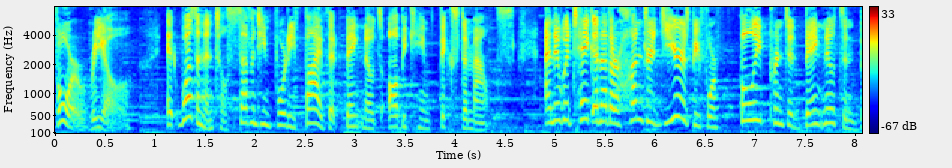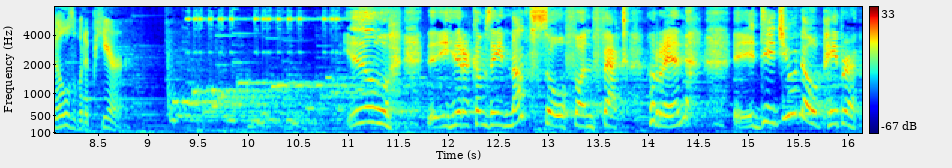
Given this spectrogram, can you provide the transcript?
For real. It wasn't until 1745 that banknotes all became fixed amounts, and it would take another hundred years before fully printed banknotes and bills would appear. Ew, here comes a not so fun fact. Wren, did you know paper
